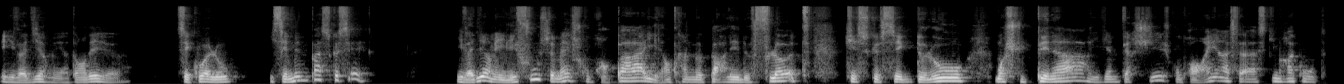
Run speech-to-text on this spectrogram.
Et il va dire, mais attendez, euh, c'est quoi l'eau? Il ne sait même pas ce que c'est. Il va dire, mais il est fou ce mec, je comprends pas, il est en train de me parler de flotte, qu'est-ce que c'est que de l'eau? Moi je suis peinard, il vient me faire chier, je comprends rien à, ce qu'il me raconte.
